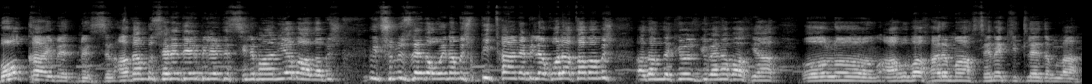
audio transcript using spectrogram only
Bok kaybetmişsin. Adam bu sene derbilerde Silimani'ye bağlamış. Üçümüzle de oynamış. Bir tane bile gol atamamış. Adamdaki özgüvene bak ya. Oğlum Abu Bakar'ı mahzene kitledim lan.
